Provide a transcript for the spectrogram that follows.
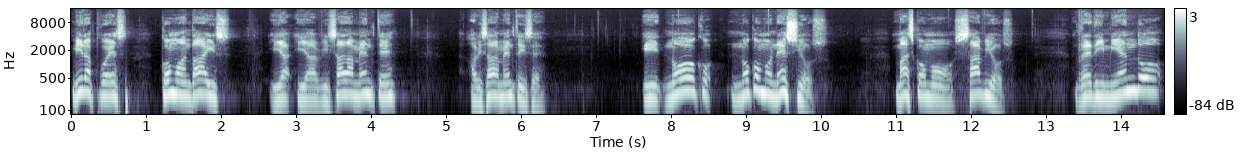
mira pues cómo andáis y, y avisadamente, avisadamente dice, y no, no como necios, más como sabios, redimiendo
